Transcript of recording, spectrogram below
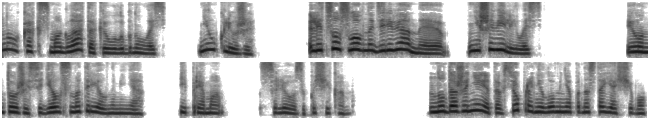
ну, как смогла, так и улыбнулась. Неуклюже. Лицо словно деревянное, не шевелилось. И он тоже сидел, смотрел на меня. И прямо слезы по щекам. Но даже не это все проняло меня по-настоящему.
